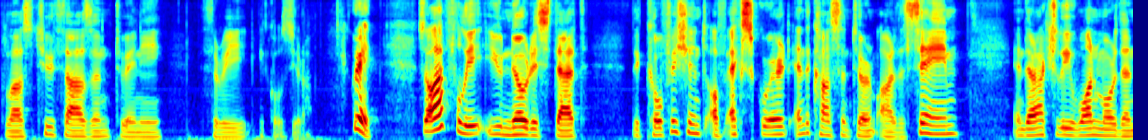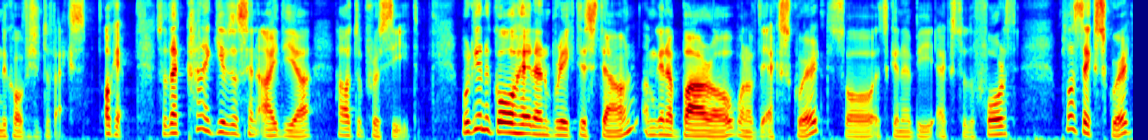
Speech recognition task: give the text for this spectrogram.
plus 2023 equals 0. Great. So hopefully you notice that the coefficient of x squared and the constant term are the same and they're actually one more than the coefficient of x. Okay, so that kind of gives us an idea how to proceed. We're going to go ahead and break this down. I'm going to borrow one of the x squared, so it's going to be x to the fourth plus x squared.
